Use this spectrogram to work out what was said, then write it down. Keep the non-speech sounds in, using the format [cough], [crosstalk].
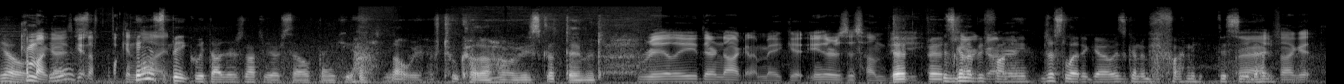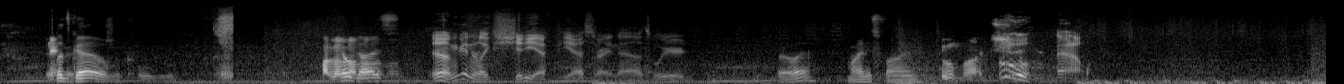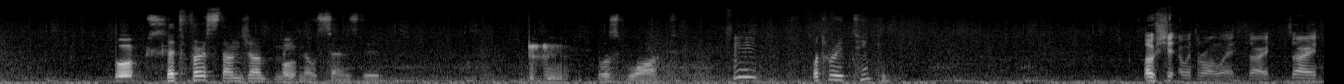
Yo, Come on, guys, get in a s- fucking Can line. you speak with others, not to yourself? Thank you. [laughs] Now we have two color Kalahari's, god damn it. Really? They're not gonna make it. Either is this Humvee. That bitch. It's gonna be Gunner. funny. Just let it go. It's gonna be [laughs] funny to see Alright, them. fuck it. Let's go. Yo, guys. Ew, I'm getting like shitty FPS right now. It's weird. Really? Mine is fine. Too much. Ooh, ow. That first stun jump made no sense, dude. [clears throat] it was blocked. what were you thinking? Oh shit, I went the wrong way. Sorry, sorry.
